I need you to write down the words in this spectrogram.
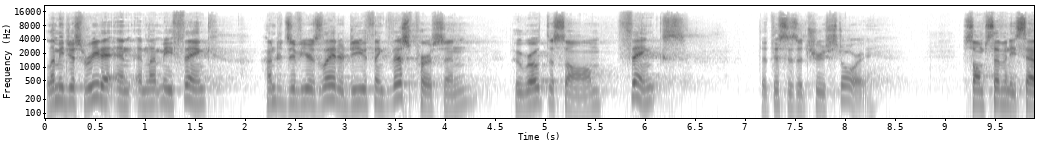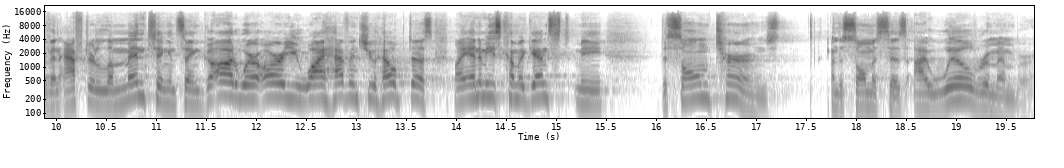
Let me just read it and, and let me think. Hundreds of years later, do you think this person who wrote the psalm thinks that this is a true story? Psalm 77, after lamenting and saying, God, where are you? Why haven't you helped us? My enemies come against me. The psalm turns and the psalmist says, I will remember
